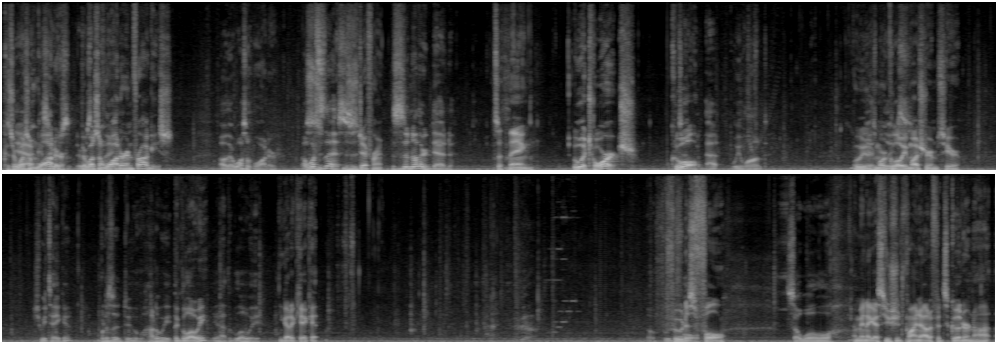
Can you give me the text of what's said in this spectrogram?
Because there Yeah, wasn't 'cause there water. was- there there was wasn't water in Froggies. Oh, there wasn't water. Oh, what's is- this? This is different. This is another dead. It's a thing. Ooh, a torch. Cool. That we want. Ooh, there's Yes, more please. glowy mushrooms here. Should we take it? What does it do? How do we? The glowy? yeah, the glowy. You gotta kick it. Oh, food, Food is full. So we'll. I mean, I guess you should find out if it's good or not.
